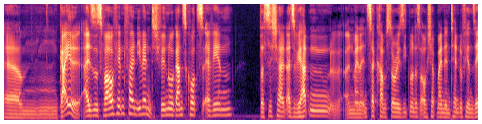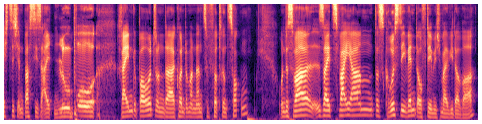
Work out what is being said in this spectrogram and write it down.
Ähm, geil. Also es war auf jeden Fall ein Event. Ich will nur ganz kurz erwähnen, dass ich halt, also wir hatten, äh, in meiner Instagram-Story sieht man das auch, ich habe meinen Nintendo 64 in Bastis alten Lupo reingebaut und da konnte man dann zu viert drin zocken. Und es war seit zwei Jahren das größte Event, auf dem ich mal wieder war.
